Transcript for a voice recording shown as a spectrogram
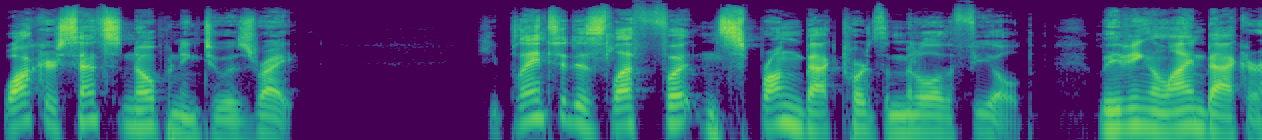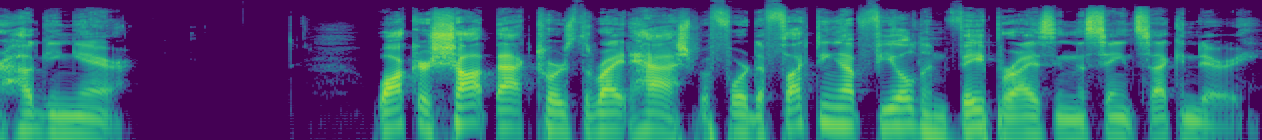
Walker sensed an opening to his right. He planted his left foot and sprung back towards the middle of the field, leaving a linebacker hugging air. Walker shot back towards the right hash before deflecting upfield and vaporizing the Saints secondary.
